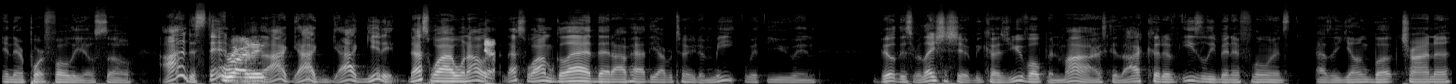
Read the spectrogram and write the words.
in their portfolio. So I understand. Right. I, I I get it. That's why when I yeah. that's why I'm glad that I've had the opportunity to meet with you and build this relationship because you've opened my eyes because I could have easily been influenced as a young buck trying to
